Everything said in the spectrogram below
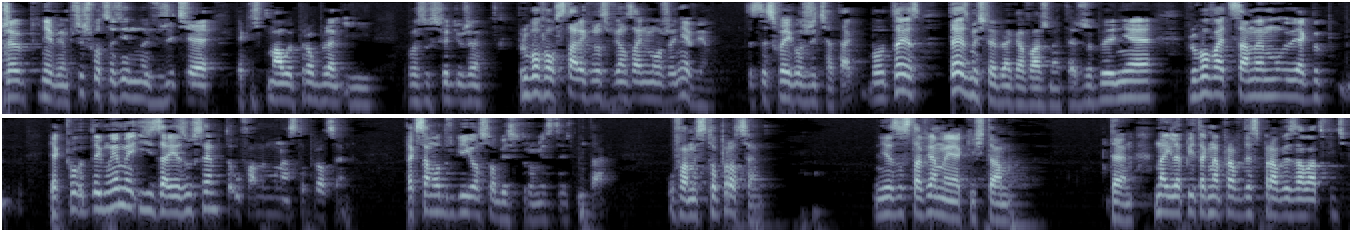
że, nie wiem, przyszło codzienność, życie, jakiś mały problem i po prostu stwierdził, że próbował starych rozwiązań, może, nie wiem, ze swojego życia, tak? Bo to jest, to jest myślę mega ważne też, żeby nie próbować samemu, jakby, jak podejmujemy iść za Jezusem, to ufamy Mu na 100%. Tak samo drugiej osobie, z którą jesteśmy, tak. Ufamy 100%. Nie zostawiamy jakiś tam ten. Najlepiej tak naprawdę sprawy załatwić,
